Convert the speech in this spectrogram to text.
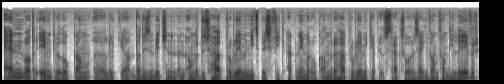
En wat er eventueel ook kan, uh, Luc, ja, dat is een beetje een, een ander. Dus huidproblemen, niet specifiek acne, maar ook andere huidproblemen. Ik heb je straks horen zeggen van, van die lever.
